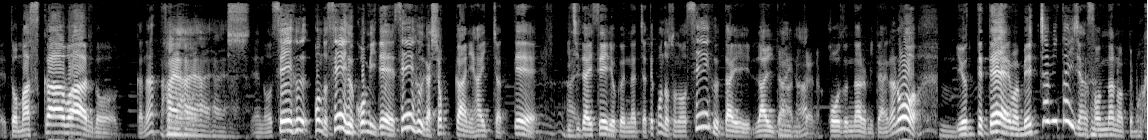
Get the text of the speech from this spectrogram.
えっと、マスカーワールドかな？はいはいはいはいはい。あの政府今度政府込みで政府がショッカーに入っちゃって、はい一大勢力になっちゃって今度その政府対ライダーみたいな構図になるみたいなのをうん。言ってて、まあめっちゃ見たいじゃんそんなのって僕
